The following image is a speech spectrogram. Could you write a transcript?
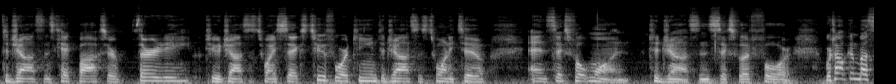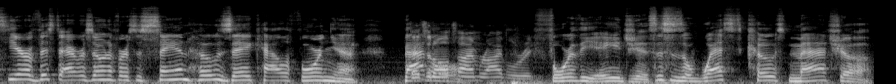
to Johnson's kickboxer, thirty to Johnson's twenty six, two fourteen to Johnson's twenty two, and six foot one to Johnson's six foot four. We're talking about Sierra Vista, Arizona versus San Jose, California. That's an all-time rivalry. for the ages. This is a West Coast matchup.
